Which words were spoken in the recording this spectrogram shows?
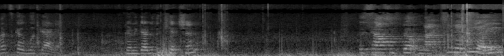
Let's go look at it. We're gonna go to the kitchen. This house was built in 1988.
